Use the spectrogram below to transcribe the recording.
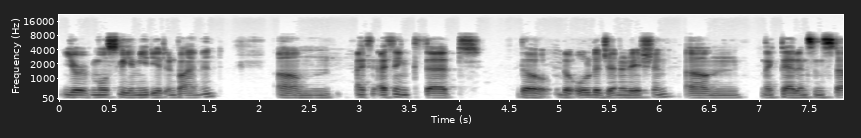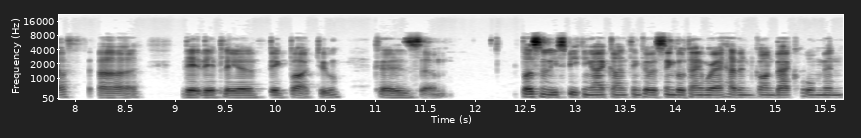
your mostly immediate environment um, I, th- I think that the the older generation, um, like parents and stuff, uh, they they play a big part too. Because um, personally speaking, I can't think of a single time where I haven't gone back home and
